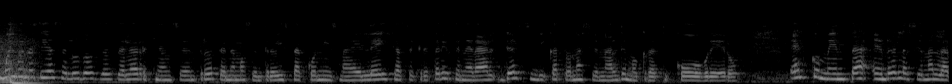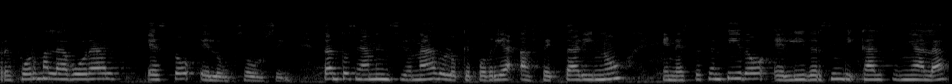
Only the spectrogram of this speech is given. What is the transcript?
Muy buenos días, saludos desde la región centro. Tenemos entrevista con Ismael Leija, secretario general del Sindicato Nacional Democrático Obrero. Él comenta en relación a la reforma laboral, esto el outsourcing. Tanto se ha mencionado lo que podría afectar y no. En este sentido, el líder sindical señala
